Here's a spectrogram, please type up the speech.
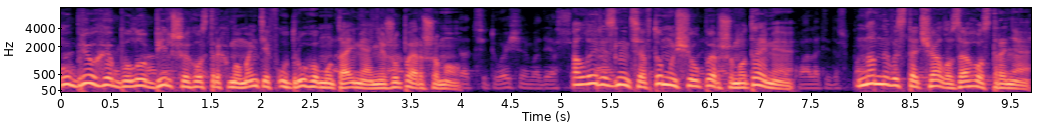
у Брюге було більше гострих моментів у другому таймі, аніж у першому. Але різниця в тому, що у першому таймі нам не вистачало загострення.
